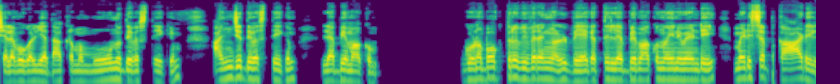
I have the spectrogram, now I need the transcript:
ചെലവുകൾ യഥാക്രമം മൂന്ന് ദിവസത്തേക്കും അഞ്ച് ദിവസത്തേക്കും ലഭ്യമാക്കും. ഗുണഭോക്തൃ വിവരങ്ങൾ വേഗത്തിൽ ലഭ്യമാക്കുന്നതിന് വേണ്ടി മെഡിസപ്പ് കാർഡിൽ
